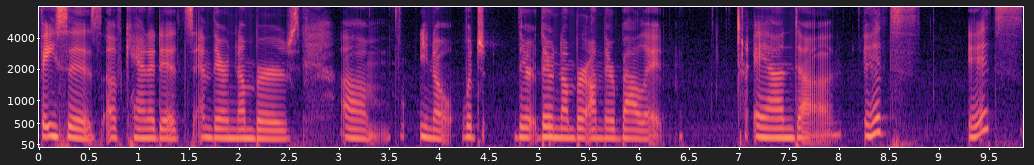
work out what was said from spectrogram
faces of candidates and their numbers um, you know which their their number on their ballot and uh, it's it's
